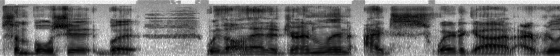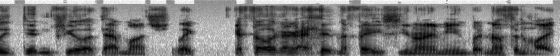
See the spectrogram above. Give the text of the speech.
some bullshit, but with all that adrenaline, I swear to God, I really didn't feel it that much. Like it felt like I got hit in the face, you know what I mean? But nothing like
